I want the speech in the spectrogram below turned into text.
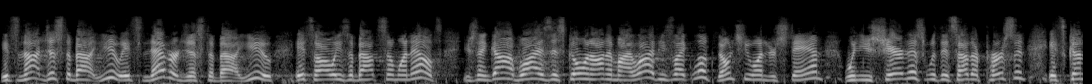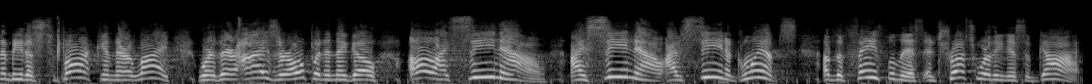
It's not just about you. It's never just about you. It's always about someone else. You're saying, God, why is this going on in my life? He's like, look, don't you understand? When you share this with this other person, it's going to be the spark in their life where their eyes are open and they go, oh, I see now. I see now. I've seen a glimpse of the faithfulness and trustworthiness of God.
